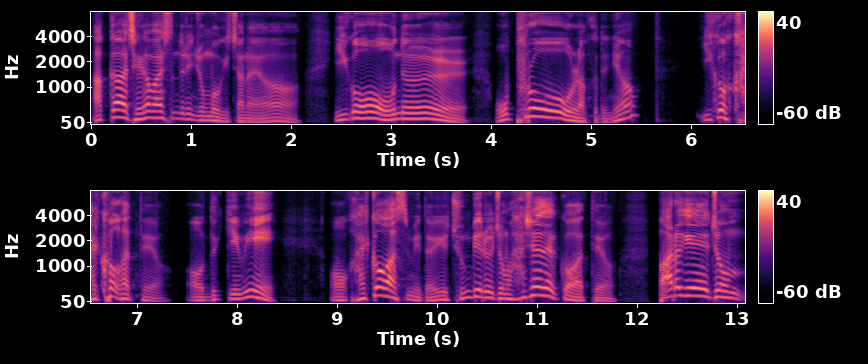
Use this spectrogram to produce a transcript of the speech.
아까 제가 말씀드린 종목 있잖아요. 이거 오늘 5% 올랐거든요. 이거 갈 것 같아요. 어, 느낌이 어, 갈 것 같습니다. 이게 준비를 좀 하셔야 될 것 같아요. 빠르게 좀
